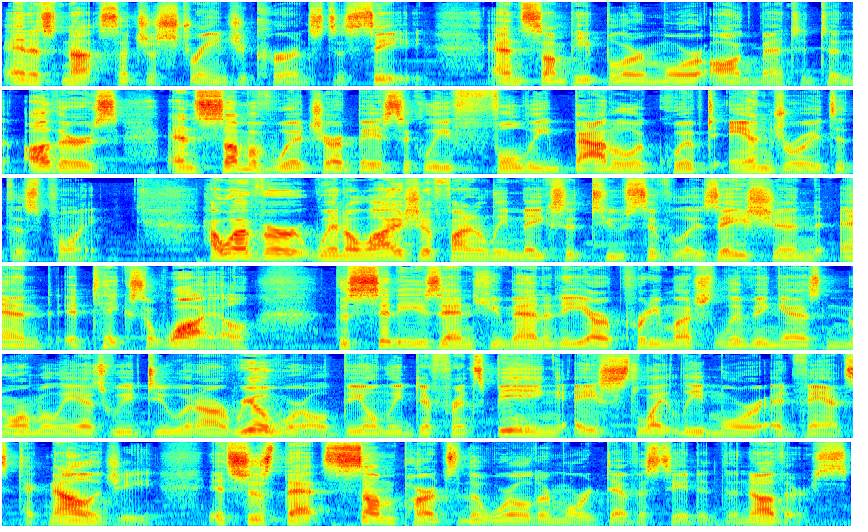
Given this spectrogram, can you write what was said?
and it's not such a strange occurrence to see. And some people are more augmented than others, and some of which are basically fully battle equipped androids at this point. However, when Elijah finally makes it to civilization, and it takes a while, the cities and humanity are pretty much living as normally as we do in our real world, the only difference being a slightly more advanced technology. It's just that some parts of the world are more devastated than others.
